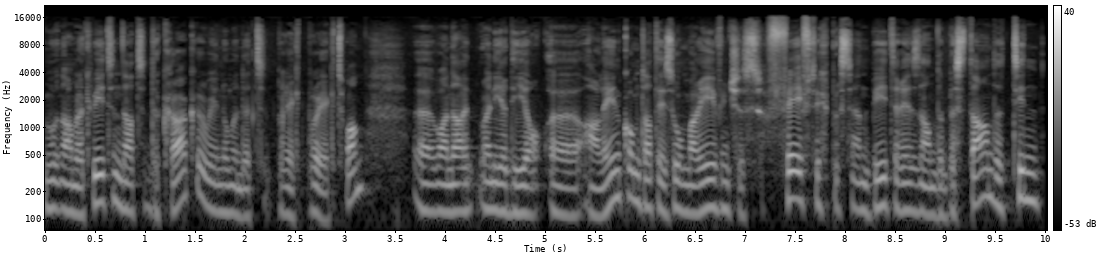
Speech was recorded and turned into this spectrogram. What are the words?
je moet namelijk weten dat de kraker, wij noemen dit project Project One, uh, wanneer, die uh, alleen komt, dat hij zomaar eventjes 50% beter is dan de bestaande 10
